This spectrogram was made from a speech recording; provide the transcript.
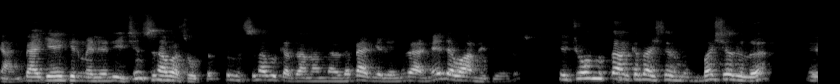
Yani belgeye girmeleri için sınava soktuk. Sınavı kazananlara da belgelerini vermeye devam ediyoruz. E, çoğunlukla arkadaşlarımız başarılı. E,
